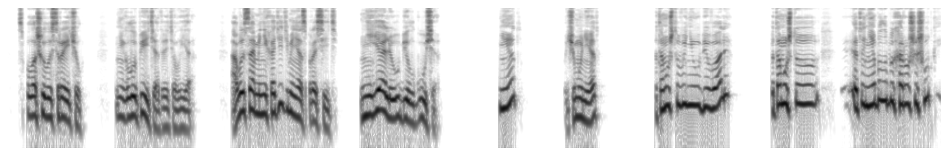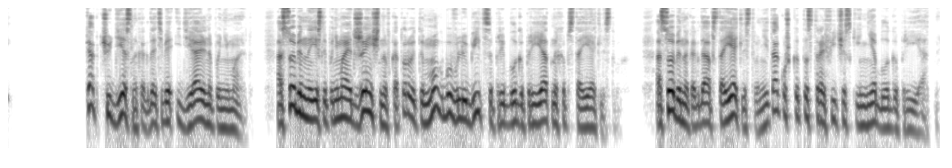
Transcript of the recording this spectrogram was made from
— сполошилась Рэйчел. «Не глупите», — ответил я. «А вы сами не хотите меня спросить, не я ли убил гуся?» «Нет». «Почему нет?» «Потому что вы не убивали? Потому что это не было бы хорошей шуткой?» Как чудесно, когда тебя идеально понимают. Особенно, если понимает женщина, в которую ты мог бы влюбиться при благоприятных обстоятельствах. Особенно, когда обстоятельства не так уж катастрофически неблагоприятны.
